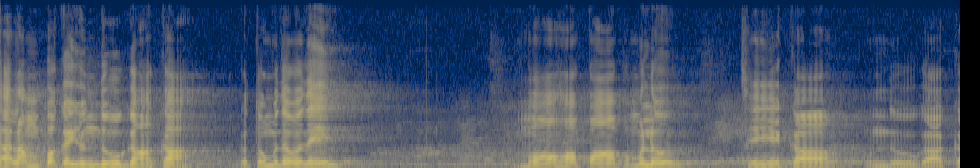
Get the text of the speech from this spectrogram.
తలంపక యుందువుగాక ఒక తొమ్మిదవది మోహపాపములు చేయక ఉందువుగాక.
